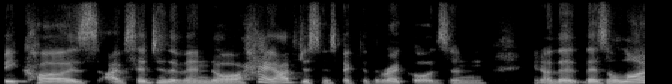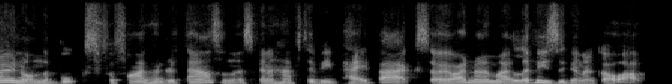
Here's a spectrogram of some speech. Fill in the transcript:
because I've said to the vendor, "Hey, I've just inspected the records, and you know there's a loan on the books for five hundred thousand that's going to have to be paid back. So I know my levies are going to go up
